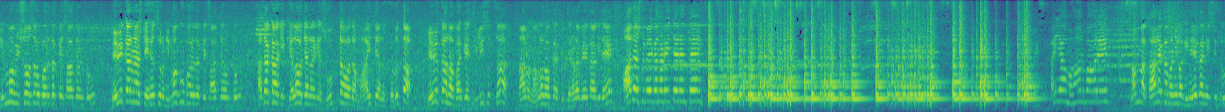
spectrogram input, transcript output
ನಿಮ್ಮ ವಿಶ್ವಾಸವು ಬರುವುದಕ್ಕೆ ಸಾಧ್ಯ ಉಂಟು? ಫೆವಿಕಲ್ನಷ್ಟೇ ಹೆಸರು ನಿಮಗೂ ಬರುವುದಕ್ಕೆ ಸಾಧ್ಯ ಉಂಟು. ಅದಕ್ಕಾಗಿ ಕೆಲವು ಜನರಿಗೆ ಸೂಕ್ತವಾದ ಮಾಹಿತಿಯನ್ನು ಕೊಡುತ್ತಾ ಫೆವಿಕಲ್ನ ಬಗ್ಗೆ ತಿಳಿಸುತ್ತಾ ನಾನು ನನ್ನ ಲೋಕಕ್ಕೆ ತೆರಳಬೇಕಾಗಿದೆ. ಆದಷ್ಟು ಬೇಗ ನಡೆಯುತ್ತೇನೆಂತೆ? ಅಯ್ಯ ಮಹಾನುಭಾವರೇ, ನಮ್ಮ ಕಾರ್ಯಕ್ರಮ ನಿಮಗೆ ಹೇಗನ್ನಿಸಿತು?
